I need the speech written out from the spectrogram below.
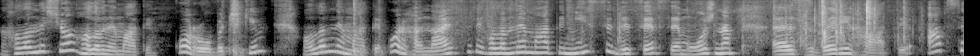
головне що? Головне мати коробочки, головне мати органайзери, головне мати місце, де це все можна е, зберігати. А все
